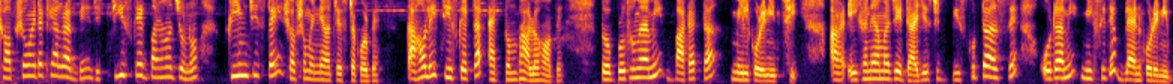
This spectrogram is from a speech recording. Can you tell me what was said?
সবসময় এটা খেয়াল রাখবে যে চিজ কেক বানানোর জন্য ক্রিম চিজটাই সবসময় নেওয়ার চেষ্টা করবে। তাহলেই চিজ কেকটা একদম ভালো হবে। তো প্রথমে আমি বাটারটা মেল করে নিচ্ছি। আর এইখানে আমার যে ডাইজেস্টেড বিস্কুটটা আছে, ওটা আমি মিক্সিতে ব্ল্যান্ড করে নিব।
